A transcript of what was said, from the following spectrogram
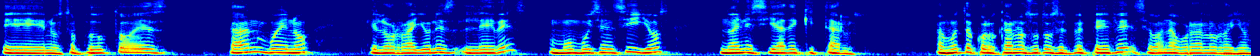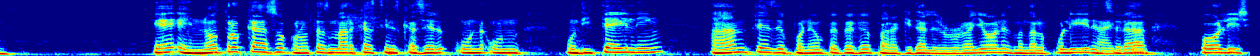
eh, nuestro producto es tan bueno que los rayones leves, muy, muy sencillos, no hay necesidad de quitarlos. Al momento de colocar nosotros el PPF, se van a borrar los rayones. Que en otro caso, con otras marcas, tienes que hacer un, un, un detailing antes de poner un PPF para quitarle los rayones, mandarlo a pulir, encerar, polish.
